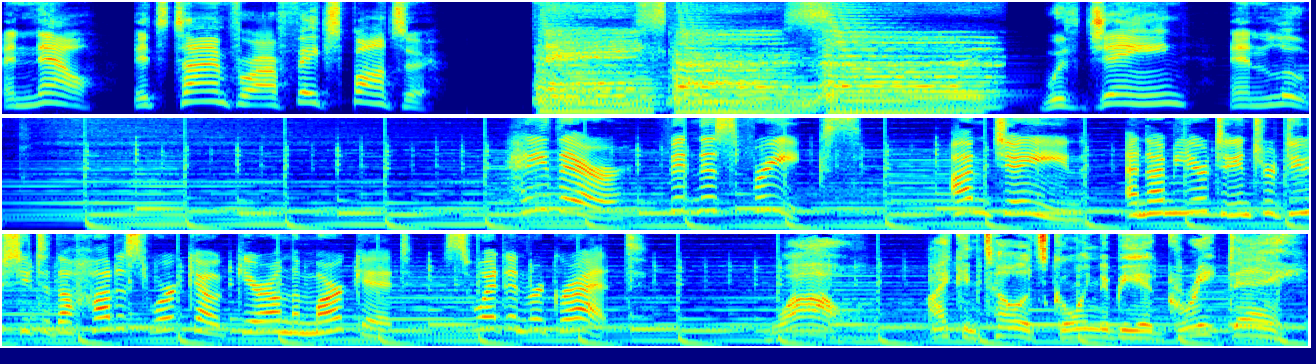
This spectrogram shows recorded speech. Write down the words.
And now, it's time for our fake sponsor. Fake sponsor. With Jane and Luke. Hey there, fitness freaks! I'm Jane, and I'm here to introduce you to the hottest workout gear on the market Sweat and Regret. Wow, I can tell it's going to be a great day.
